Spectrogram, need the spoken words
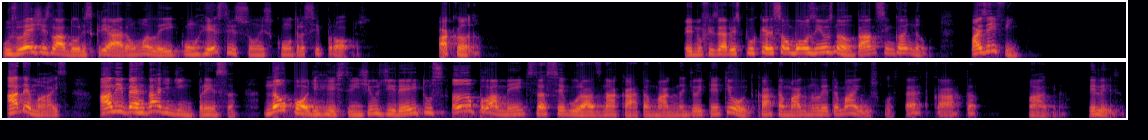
os legisladores criaram uma lei com restrições contra si próprios. Bacana. Eles não fizeram isso porque eles são bonzinhos, não, tá? Não se engane, não. Mas enfim. Ademais, a liberdade de imprensa não pode restringir os direitos amplamente assegurados na Carta Magna de 88. Carta Magna, letra maiúscula, certo? Carta Magna. Beleza.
